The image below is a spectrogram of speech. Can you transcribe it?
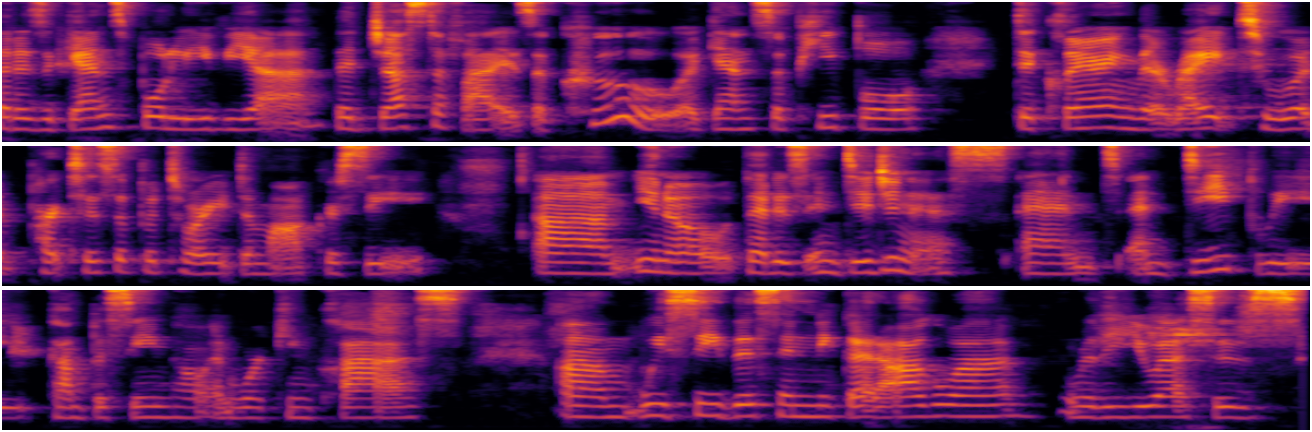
that is against Bolivia, that justifies a coup against a people declaring their right to a participatory democracy, um, you know, that is indigenous and and deeply campesino and working class. Um, we see this in Nicaragua, where the U.S. is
